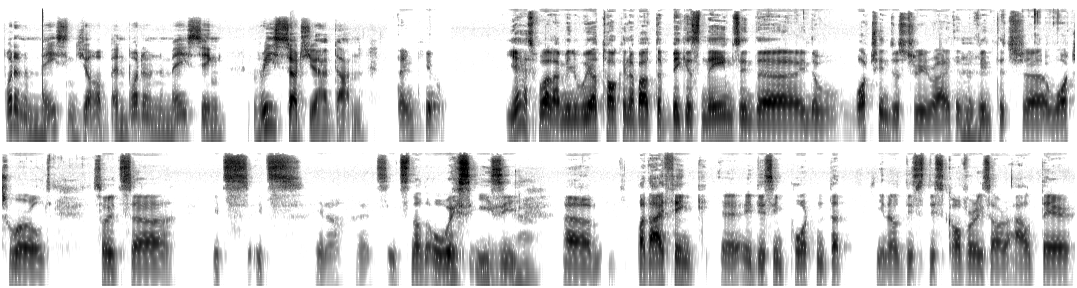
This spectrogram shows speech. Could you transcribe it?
What an amazing job and what an amazing research you have done. Thank you. Yes, well, I mean, we are talking about the biggest names in the in the watch industry, right? In mm-hmm. the vintage uh, watch world. So it's uh, it's it's you know it's it's not always easy. Yeah. Um, but I think uh, it is important that you know these discoveries are out there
